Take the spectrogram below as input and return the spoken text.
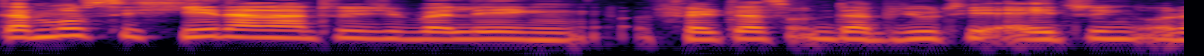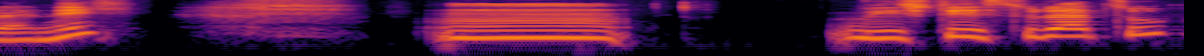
Da muss sich jeder natürlich überlegen, fällt das unter Beauty Aging oder nicht. Mm, Wie stehst du dazu?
